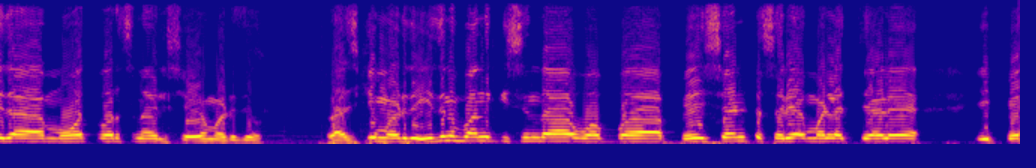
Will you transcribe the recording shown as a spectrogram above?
ಐದ ಮೂವತ್ತು ವರ್ಷ ನಾವು ಇಲ್ಲಿ ಸೇವೆ ಮಾಡಿದೀವಿ. ರಾಜಕೀಯ ಮಾಡಿದ್ವಿ. ಇದನ್ನ ಬಂದ ಕಿಸಿಂದ ಒಬ್ಬ ಪೇಷಂಟ್ ಸರಿಯಾಗಿ ಹೇಳಿ ಈ ಪೇ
